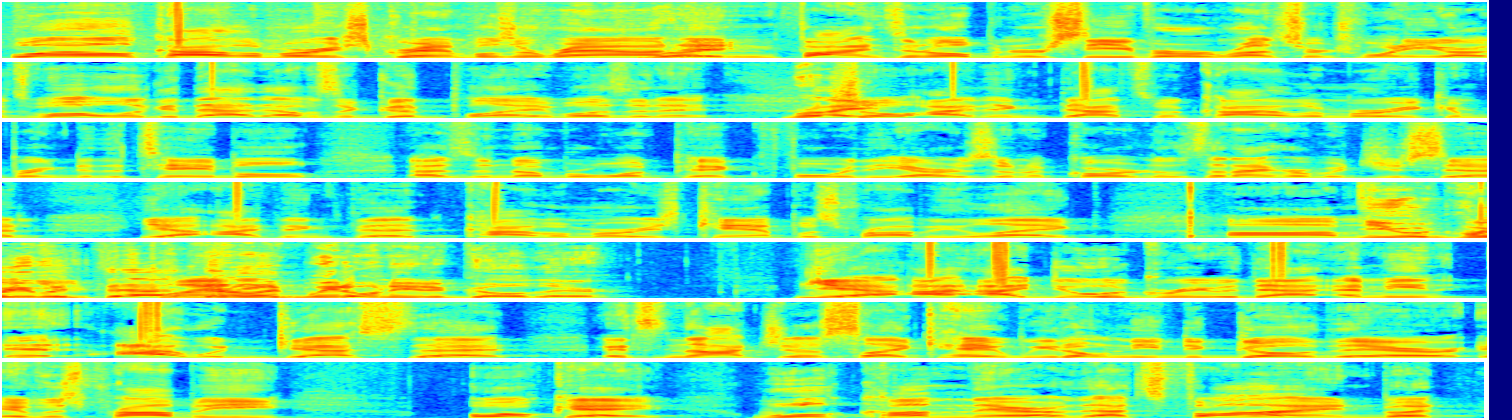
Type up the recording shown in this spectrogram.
Well, Kyler Murray scrambles around right. and finds an open receiver or runs for 20 yards. Whoa, look at that. That was a good play, wasn't it? Right. So I think that's what Kyler Murray can bring to the table as the number one pick for the Arizona Cardinals. And I heard what you said. Yeah, I think that Kyler Murray's camp was probably like. Um, Do you agree with that? Planning? They're like, we don't need to go there. Yeah, I, I, do agree with that. I mean, it, I would guess that it's not just like, hey, we don't need to go there. It was probably, okay, we'll come there. That's fine. But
